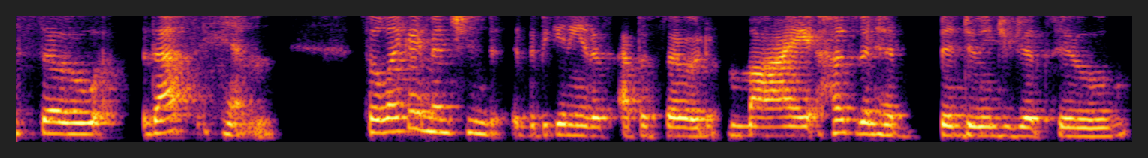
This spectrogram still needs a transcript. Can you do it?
So that's him. So, like I mentioned at the beginning of this episode, my husband had been doing jujitsu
